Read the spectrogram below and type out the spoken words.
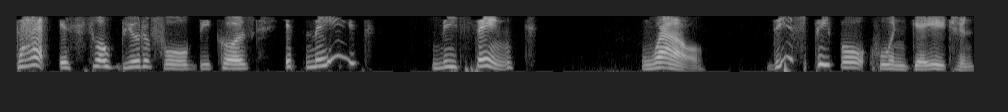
that is so beautiful because it made me think, wow, these people who engage in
